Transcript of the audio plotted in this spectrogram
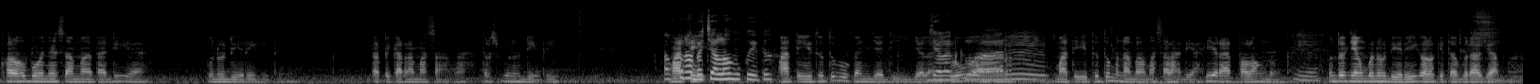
kalau hubungannya sama tadi ya bunuh diri gitu ya. Tapi karena masalah terus bunuh diri. aku pernah Mati. baca loh buku itu Mati itu tuh bukan jadi jalan, Jalan keluar. keluar. Hmm. Mati itu tuh menambah masalah di akhirat, tolong dong. iya Untuk yang bunuh diri kalau kita beragama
